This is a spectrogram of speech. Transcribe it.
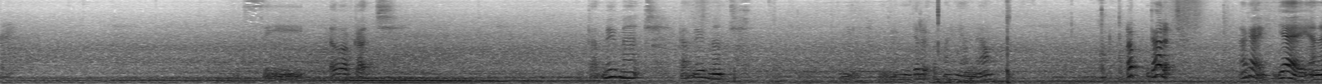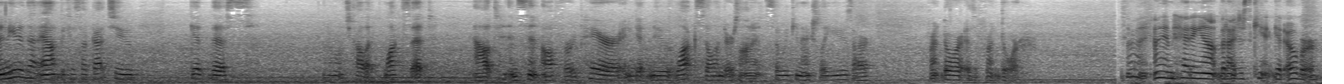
Let's see. Oh, I've got, got movement. Got movement. Maybe I can get it with my hand now. Oh, got it. Okay, yay. And I needed that out because I've got to get this, I don't know what you call it, lock set out and sent off for repair and get new lock cylinders on it so we can actually use our front door as a front door. All right, I am heading out, but I just can't get over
